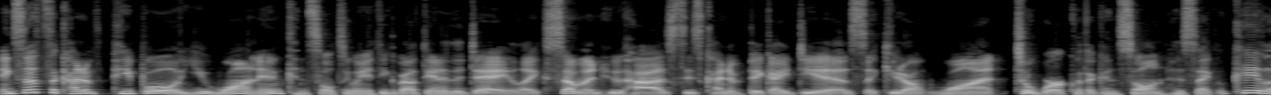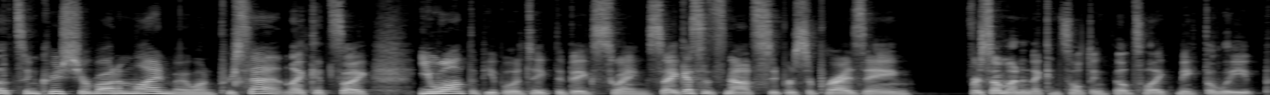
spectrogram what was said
And so that's the kind of people you want in consulting when you think about the end of the day, like someone who has these kind of big ideas. Like you don't want to work with a consultant who's like, okay, let's increase your bottom line by 1%. Like it's like you want the people to take the big swings. So I guess it's not super surprising for someone in the consulting field to like make the leap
